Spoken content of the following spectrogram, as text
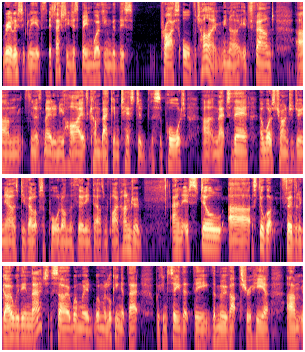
realistically, it's, it's actually just been working with this price all the time. You know, it's found, um, you know, it's made a new high, it's come back and tested the support, uh, and that's there. And what it's trying to do now is develop support on the 13,500 and it's still uh, still got further to go within that. So when we're when we're looking at that, we can see that the the move up through here, um,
